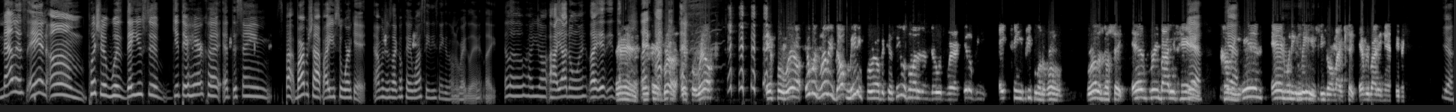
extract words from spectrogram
Malice and um Pusha was they used to get their hair cut at the same spot barbershop I used to work at. I was just like, okay, well I see these niggas on the regular. Like, hello, how y'all how y'all doing? Like it, it Man, like, and, and, I, bro, and for real and for real, it was really dope meeting for real because he was one of them dudes where it'll be 18 people in the room. Is gonna shake everybody's hand. Yeah coming yeah. in and when he leaves, he's gonna like shake everybody's hand leaving. Yeah.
